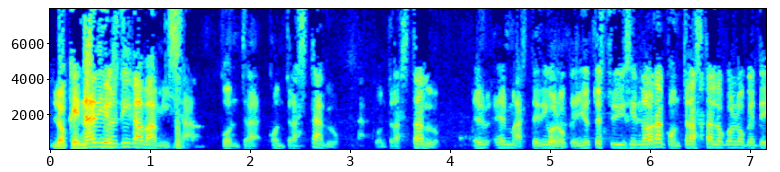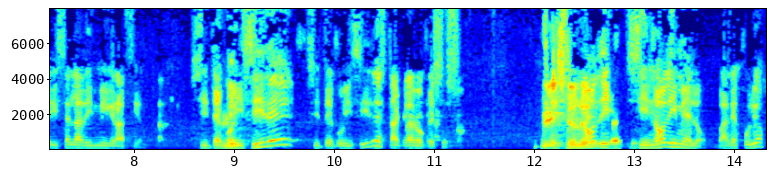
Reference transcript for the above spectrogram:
lo que nadie os diga va a misa. Contra, contrastarlo, contrastarlo. Es, es más, te digo, lo que yo te estoy diciendo ahora, contrástalo con lo que te dice la de inmigración. Si te coincide, si te coincide, está claro que es eso. listo. Si no, di- si no, dímelo, ¿vale, Julio?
